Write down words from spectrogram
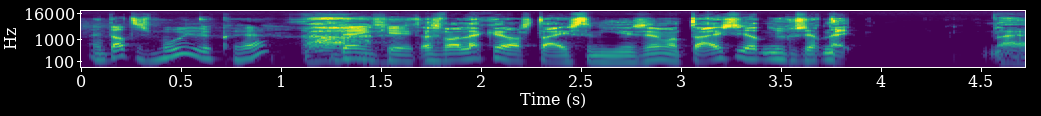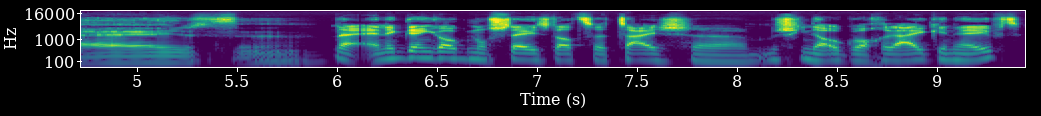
En dat is moeilijk, hè? Ah, denk ik. dat is wel lekker als Thijs er niet is. Hè? Want Thijs die had nu gezegd, nee. Nee, dat, eh, Nee, en ik denk ook nog steeds dat eh, Thijs eh, misschien daar ook wel gelijk in heeft.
